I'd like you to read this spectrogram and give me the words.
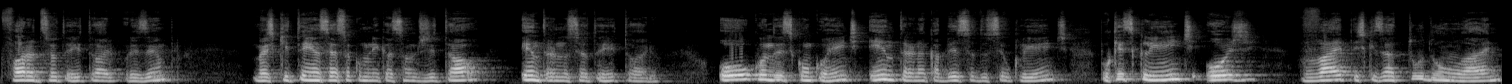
fora do seu território, por exemplo, mas que tem acesso à comunicação digital, entra no seu território. Ou quando esse concorrente entra na cabeça do seu cliente, porque esse cliente hoje vai pesquisar tudo online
